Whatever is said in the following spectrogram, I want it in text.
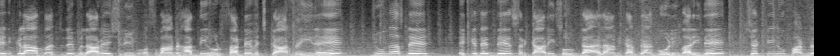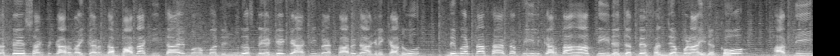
ਇਨਕਲਾਬ ਮੰਚ ਦੇ ਬੁਲਾਰੇ ਸ਼ਰੀਫ ਉਸਮਾਨ ਹਾਦੀ ਹੁਣ ਸਾਡੇ ਵਿਚਕਾਰ ਨਹੀਂ ਰਹੇ। ਯੂਨਸ ਨੇ ਇੱਕ ਦਿਨ ਦੇ ਸਰਕਾਰੀ ਸੋਗ ਦਾ ਐਲਾਨ ਕਰਦਿਆਂ ਗੋਲੀਬਾਰੀ ਦੇ ਸ਼ੱਕੀ ਨੂੰ ਫੜਨ ਅਤੇ ਸਖਤ ਕਾਰਵਾਈ ਕਰਨ ਦਾ ਵਾਅਦਾ ਕੀਤਾ ਹੈ। ਮੁਹੰਮਦ ਯੂਨਸ ਨੇ ਅੱਗੇ ਕਿਹਾ ਕਿ ਮੈਂ ਸਾਰੇ ਨਾਗਰਿਕਾਂ ਨੂੰ ਨਿਮਰਤਾ ਸਹਿਤ ਅਪੀਲ ਕਰਦਾ ਹਾਂ, ਧੀਰਜ ਅਤੇ ਸੰਜਮ ਬਣਾਈ ਰੱਖੋ। ਹਾਦੀ,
